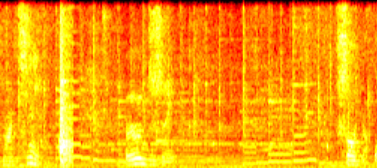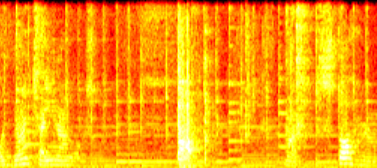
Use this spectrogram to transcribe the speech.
Смачні. Родзинки. Сода. Одна чайна ложка. Масло 100 грам.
